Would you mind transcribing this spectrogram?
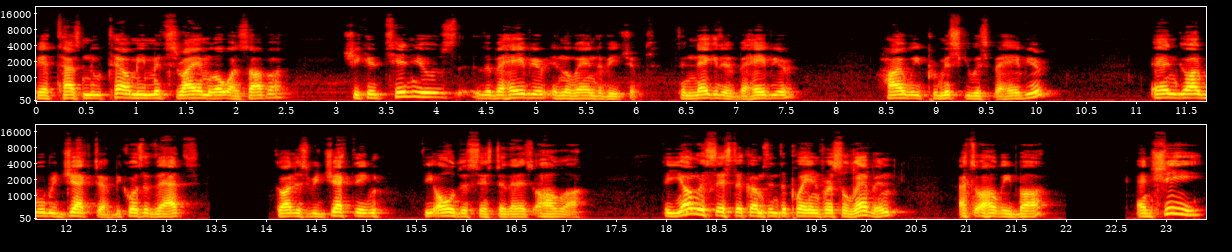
tell me Mitzrayim lo azava. She continues the behavior in the land of Egypt. The negative behavior, highly promiscuous behavior. And God will reject her. Because of that, God is rejecting the older sister, that is Ahala. The younger sister comes into play in verse 11. That's Ahaliba. And she,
